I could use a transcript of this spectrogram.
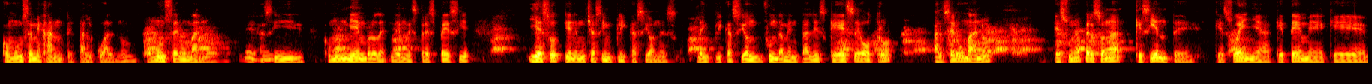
como un semejante, tal cual, ¿no? Como un ser humano, así como un miembro de, nuestra especie. Y eso tiene muchas implicaciones. La implicación fundamental es que ese otro, al ser humano, es una persona que siente, que sueña, que teme, que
